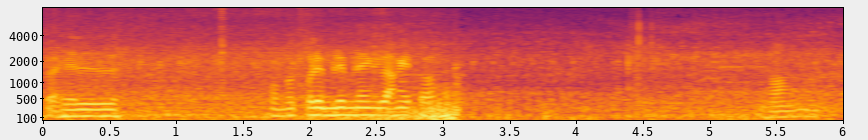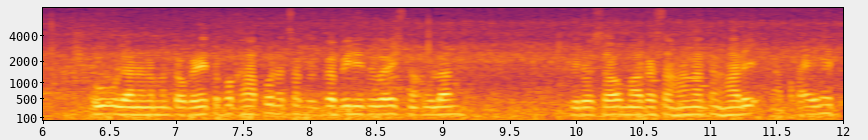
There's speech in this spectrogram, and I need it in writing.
Dahil pumagpulimlim na yung langit oh. Uulan na naman to. Ganito paghapon at sa gabi dito guys na ulan. Pero sa umaga sa hangat ng hali, napakainit.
